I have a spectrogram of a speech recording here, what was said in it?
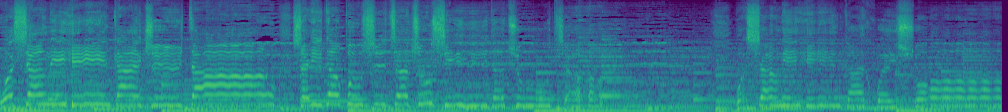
我想你应该知道，谁都不是这出戏的主角。我想你应该会说。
